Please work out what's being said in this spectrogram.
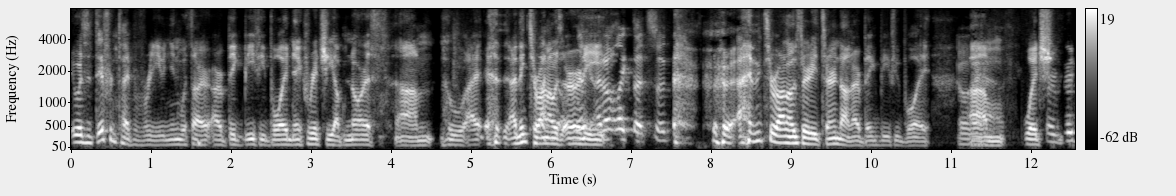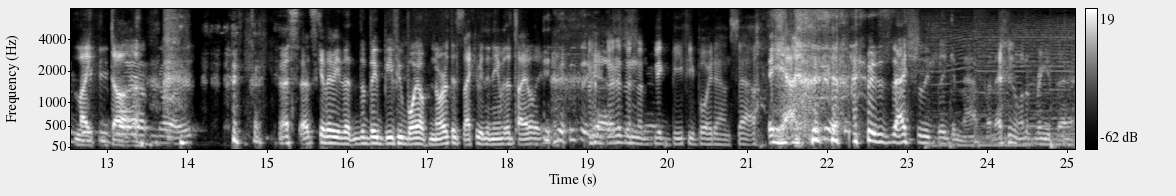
it was a different type of reunion with our, our big beefy boy Nick Ritchie up north, um, who I I think Toronto was early. I don't like that. So... I think Toronto's already turned on our big beefy boy, oh, um, which like duh. that's that's gonna be the, the big beefy boy up north. Is that gonna be the name of the title? yeah, better than the big beefy boy down south. Yeah, I was actually thinking that, but I didn't want to bring it there.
